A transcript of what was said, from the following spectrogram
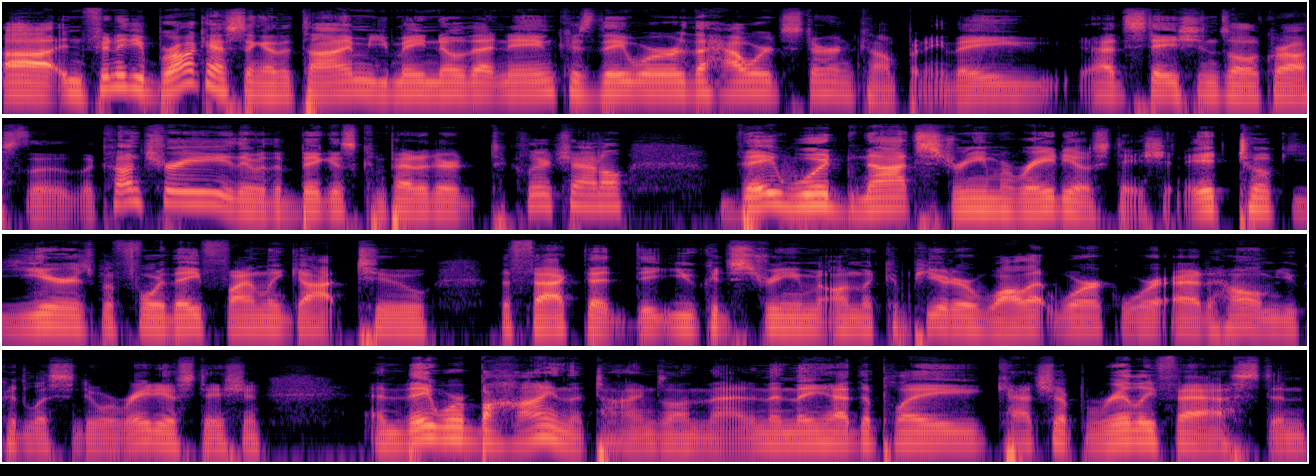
Uh, Infinity Broadcasting at the time, you may know that name because they were the Howard Stern company. They had stations all across the, the country. They were the biggest competitor to Clear Channel they would not stream a radio station. It took years before they finally got to the fact that, that you could stream on the computer while at work or at home. You could listen to a radio station. And they were behind the times on that. And then they had to play catch up really fast. And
